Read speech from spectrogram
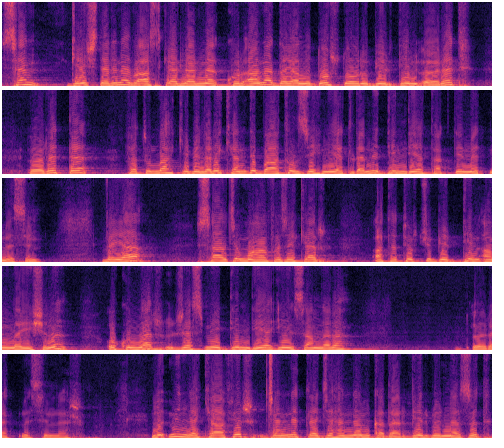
Sen gençlerine ve askerlerine Kur'an'a dayalı dosdoğru bir din öğret, öğret de Fethullah gibileri kendi batıl zihniyetlerini din diye takdim etmesin. Veya sadece muhafazakar Atatürkçü bir din anlayışını okullar resmi din diye insanlara öğretmesinler. Müminle kafir cennetle cehennem kadar birbirine zıt,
